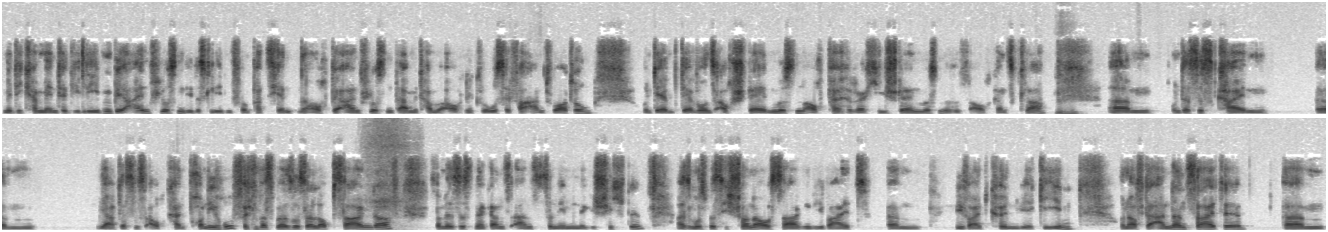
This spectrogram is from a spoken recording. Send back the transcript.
Medikamente, die Leben beeinflussen, die das Leben von Patienten auch beeinflussen. Damit haben wir auch eine große Verantwortung und der, der wir uns auch stellen müssen, auch per Hierarchie stellen müssen. Das ist auch ganz klar. Mhm. Ähm, und das ist kein ähm, ja, das ist auch kein Ponyhof, wenn man es mal so salopp sagen darf, sondern es ist eine ganz ernstzunehmende Geschichte. Also muss man sich schon auch sagen, wie weit, ähm, wie weit können wir gehen. Und auf der anderen Seite ähm,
